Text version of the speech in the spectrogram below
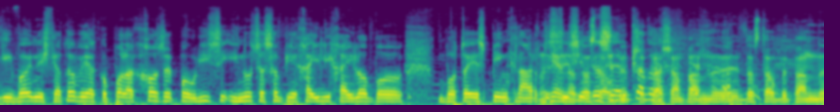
II wojny światowej jako Polak chodzę po ulicy i nucę sobie Haili Hajlo, bo, bo to jest piękna No nie, artystycznie no dostałby, piosenka. no. przepraszam pan, dostałby pan e,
